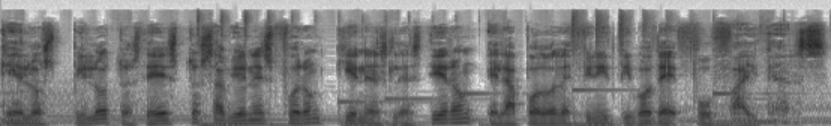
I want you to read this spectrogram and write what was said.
que los pilotos de estos aviones fueron quienes les dieron el apodo definitivo de Foo Fighters.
